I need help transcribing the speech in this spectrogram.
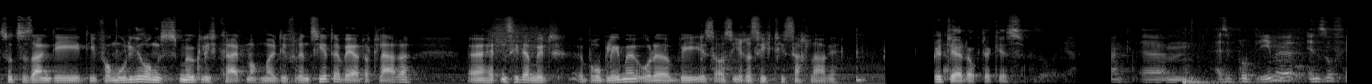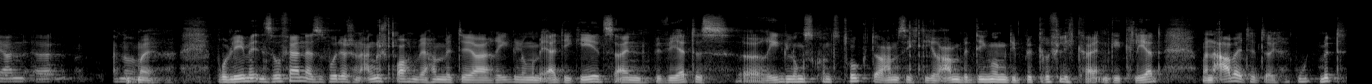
sozusagen die, die Formulierungsmöglichkeit nochmal differenzierter wäre oder klarer, hätten Sie damit Probleme oder wie ist aus Ihrer Sicht die Sachlage? Bitte, Herr Dr. Kess. Ähm, also Probleme insofern Ach, nochmal. Probleme insofern, also es wurde ja schon angesprochen, wir haben mit der Regelung im RDG jetzt ein bewährtes äh, Regelungskonstrukt. Da haben sich die Rahmenbedingungen, die Begrifflichkeiten geklärt. Man arbeitet gut mit.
